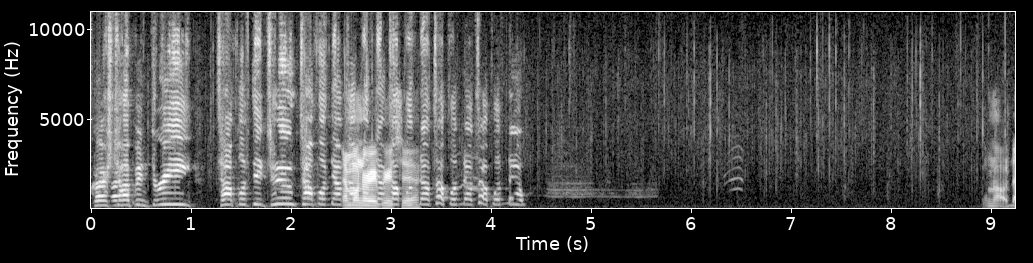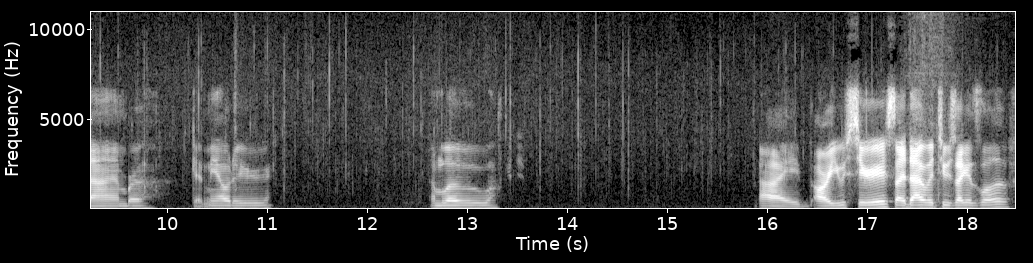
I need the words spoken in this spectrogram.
Crash top in three. Top left in two. Top left now. I'm top on left rapier now. Top too. left now. Top left now. Top left now. I'm not dying, bro. Get me out of here. I'm low. I are you serious? I died with two seconds left.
